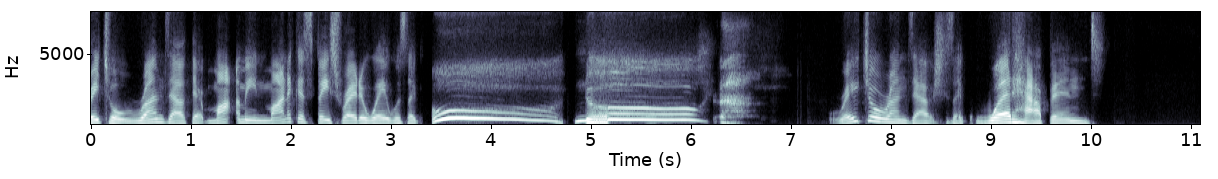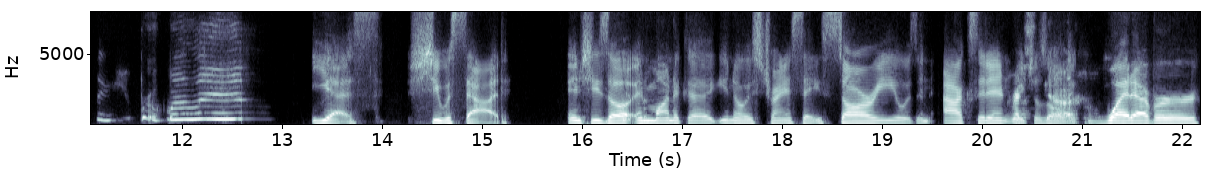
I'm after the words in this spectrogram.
Rachel runs out there. Mo- I mean, Monica's face right away was like, oh no. Rachel runs out. She's like, what happened? you broke my lamp. Yes, she was sad. And she's all, and Monica, you know, is trying to say sorry. It was an accident. Rachel's all like, whatever.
